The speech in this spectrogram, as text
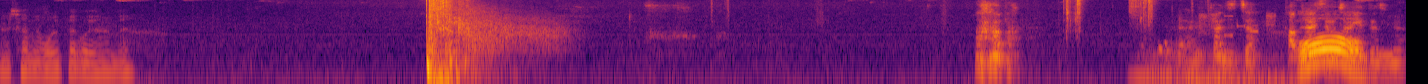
열세 명 우리 빼고 열명 야, 이편 진짜 감자 있으면 오! 짱인데 지금. 야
